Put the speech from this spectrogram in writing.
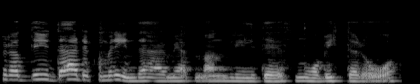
för att det är där det kommer in det här med att man blir lite småbitter och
